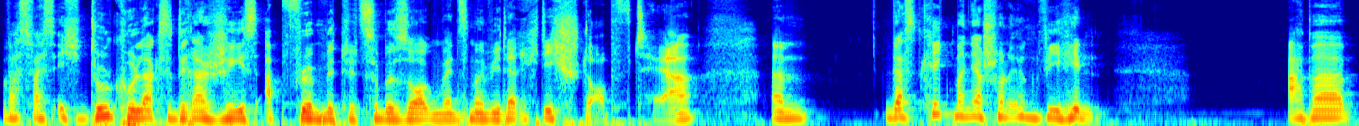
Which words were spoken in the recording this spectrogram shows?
was weiß ich, Dulcolax Dragés Abführmittel zu besorgen, wenn es mal wieder richtig stopft, ja. Ähm, das kriegt man ja schon irgendwie hin. Aber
